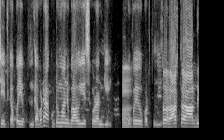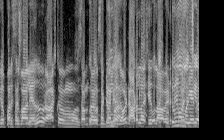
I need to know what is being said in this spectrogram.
చేతికి అప్పచెప్తుంది కాబట్టి ఆ కుటుంబాన్ని బాగు చేసుకోవడానికి ఉపయోగపడుతుంది సో రాష్ట్ర ఆర్థిక పరిస్థితి బాగాలేదు రాష్ట్రం కుటుంబ- పెడితే కుటుంబం మంచిగా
